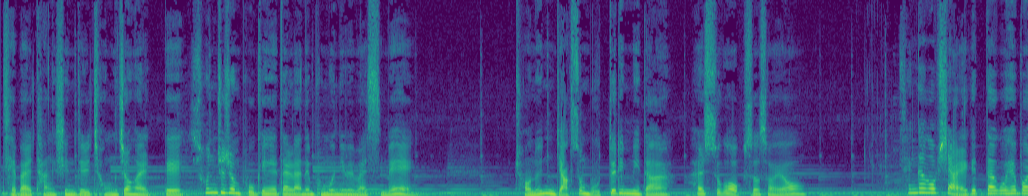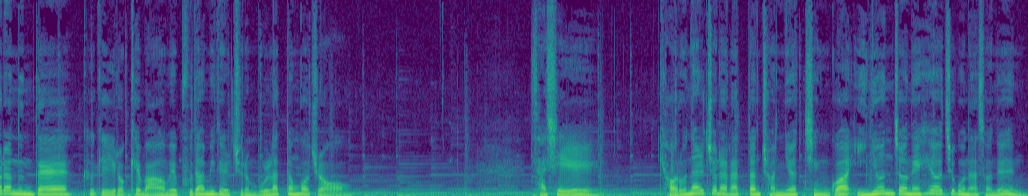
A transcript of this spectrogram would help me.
제발 당신들 정정할 때 손주 좀 보게 해달라는 부모님의 말씀에 저는 약속 못 드립니다. 할 수가 없어서요. 생각 없이 알겠다고 해버렸는데 그게 이렇게 마음에 부담이 될 줄은 몰랐던 거죠. 사실 결혼할 줄 알았던 전 여친과 2년 전에 헤어지고 나서는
